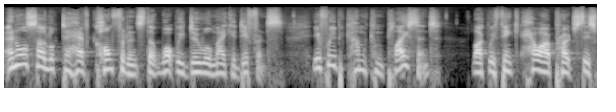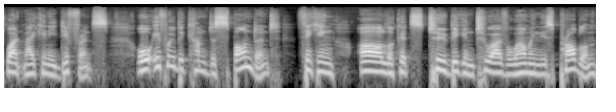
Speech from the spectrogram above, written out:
and also look to have confidence that what we do will make a difference. If we become complacent, like we think how I approach this won't make any difference, or if we become despondent, thinking, oh, look, it's too big and too overwhelming, this problem,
